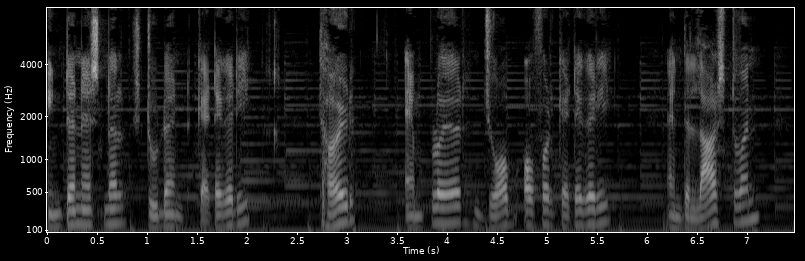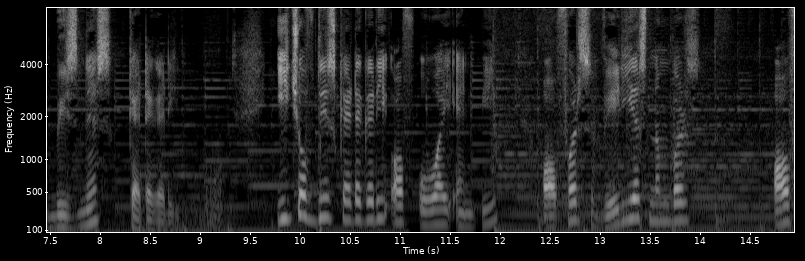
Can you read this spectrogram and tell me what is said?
International Student category, third Employer Job Offer category, and the last one Business category. Each of these category of OINP offers various numbers of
